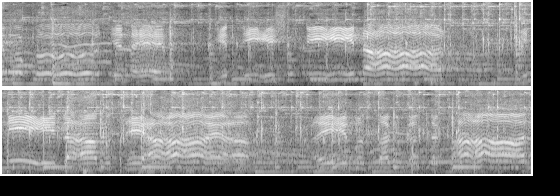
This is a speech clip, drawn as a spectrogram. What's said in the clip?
ਮੁਖ ਜਿਲੇ ਇਤੀ ਛੁਟੀ ਨਾਲ ਇਨੀ ਨਾਮ ਤੇ ਆਇਆ ਕਈ ਬਸਕਤ ਕਾਲ।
